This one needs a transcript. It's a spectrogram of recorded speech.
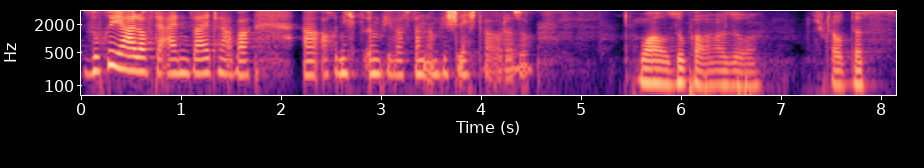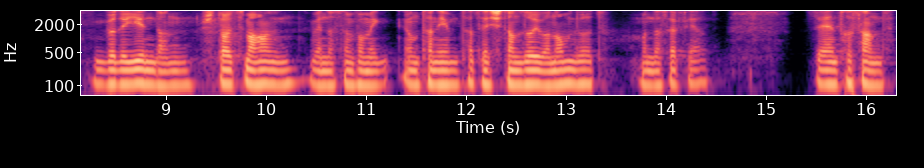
surreal auf der einen Seite, aber äh, auch nichts irgendwie, was dann irgendwie schlecht war oder so. Wow, super. Also ich glaube, das würde jeden dann stolz machen, wenn das dann vom Unternehmen tatsächlich dann so übernommen wird, man das erfährt. Sehr interessant.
